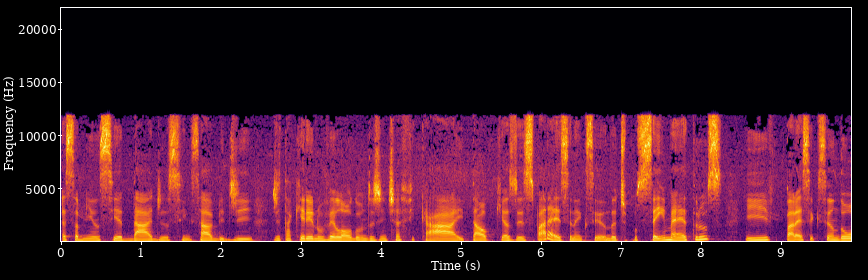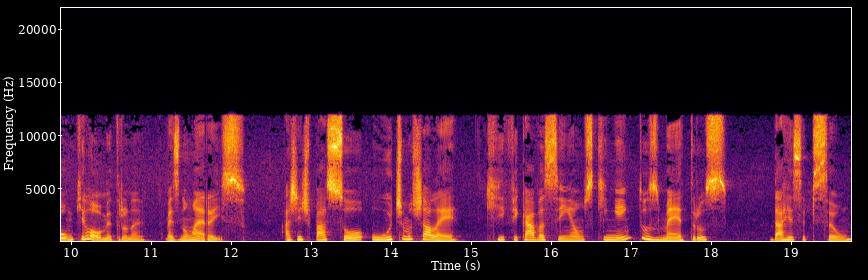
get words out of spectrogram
essa minha ansiedade, assim, sabe? De estar de tá querendo ver logo onde a gente ia ficar e tal, porque às vezes parece, né? Que você anda tipo 100 metros e parece que você andou um quilômetro, né? Mas não era isso. A gente passou o último chalé que ficava assim a uns 500 metros da recepção.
